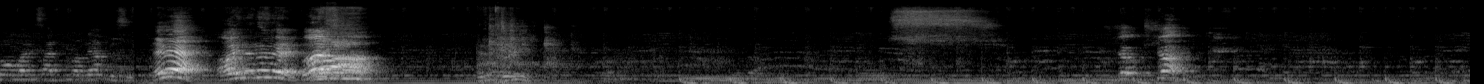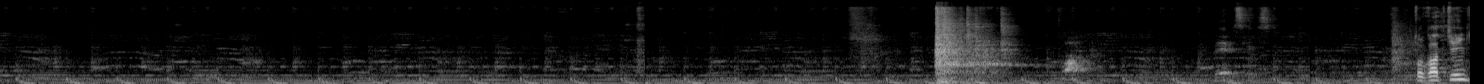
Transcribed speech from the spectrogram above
normal sert idmanla yapmıyorsun. Değil mi? Aynen öyle. Baş. Uçacak uçacak. Fuck. Very sexy. Tokat King.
